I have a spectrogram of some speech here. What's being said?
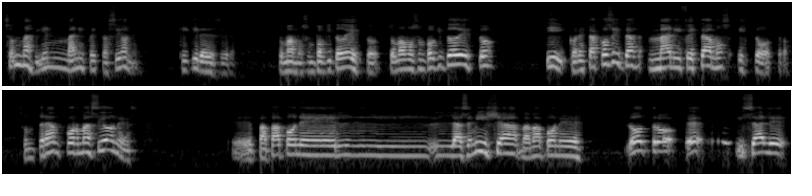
son más bien manifestaciones. ¿Qué quiere decir? Tomamos un poquito de esto, tomamos un poquito de esto y con estas cositas manifestamos esto otro. Son transformaciones. Eh, papá pone la semilla, mamá pone lo otro eh, y sale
